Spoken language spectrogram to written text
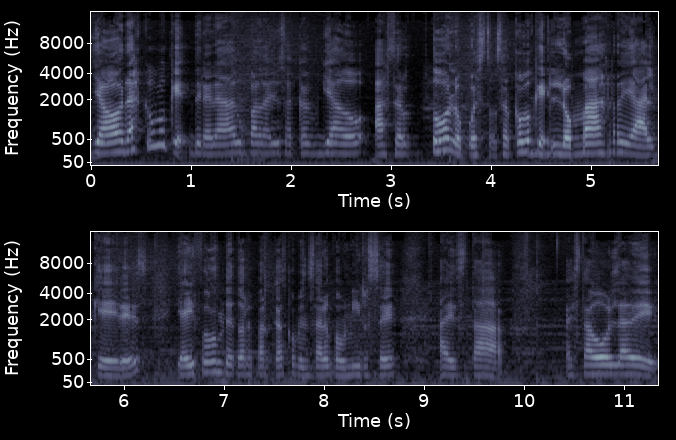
Y ahora es como que de la nada en un par de años ha cambiado a ser todo lo opuesto, o sea, como que lo más real que eres. Y ahí fue donde todas las marcas comenzaron a unirse a esta, a esta ola de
